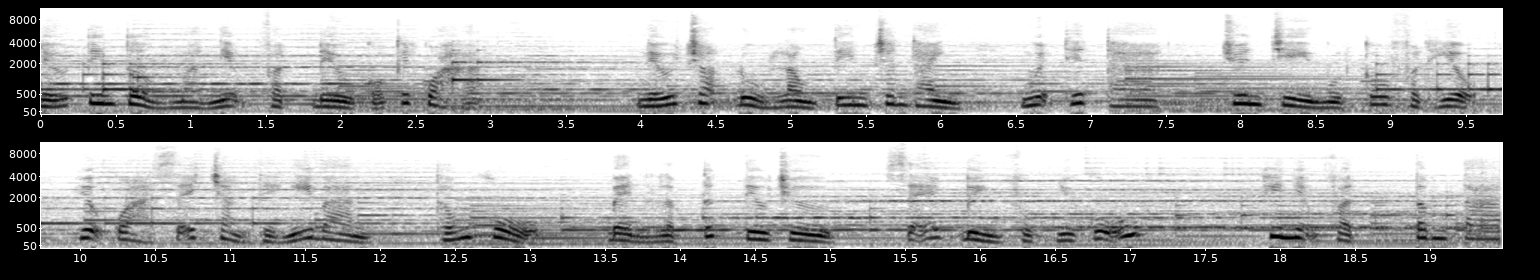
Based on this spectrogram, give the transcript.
nếu tin tưởng mà niệm phật đều có kết quả nếu chọn đủ lòng tin chân thành nguyện thiết tha chuyên trì một câu phật hiệu hiệu quả sẽ chẳng thể nghĩ bàn thống khổ bền lập tức tiêu trừ, sẽ bình phục như cũ. Khi niệm phật, tâm ta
